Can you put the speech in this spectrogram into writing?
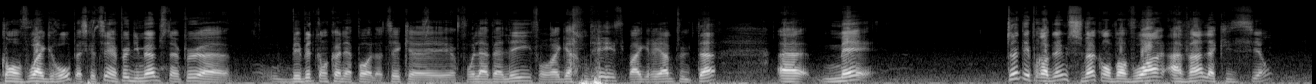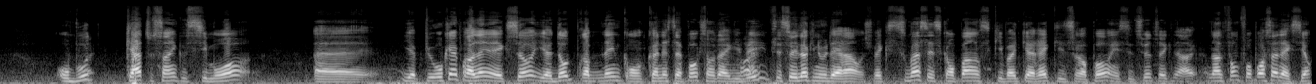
qu'on voit gros, parce que tu sais, un peu l'immeuble, c'est un peu euh, une bébite qu'on connaît pas. Tu sais, qu'il faut l'avaler, il faut regarder, c'est pas agréable tout le temps. Euh, mais tous les problèmes souvent qu'on va voir avant l'acquisition, au bout de 4 ou 5 ou 6 mois, euh, il n'y a plus aucun problème avec ça. Il y a d'autres problèmes qu'on ne connaissait pas qui sont arrivés. Ouais. C'est ceux-là qui nous dérangent. Fait que souvent, c'est ce qu'on pense qui va être correct, qui ne sera pas, et ainsi de suite. Fait que dans, dans le fond, il faut passer à l'action.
